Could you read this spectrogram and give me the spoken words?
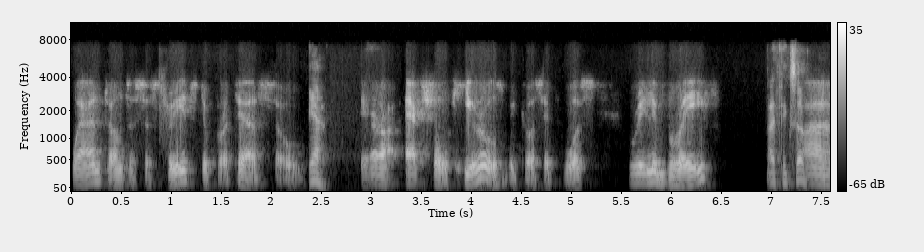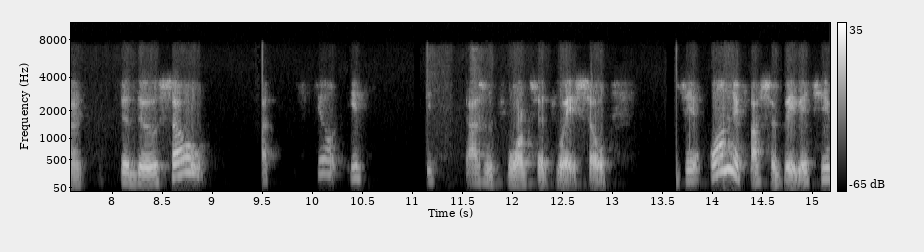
went onto the streets to protest. So yeah, they are actual heroes because it was really brave. I think so. Uh, to do so, but still, it it doesn't work that way. So the only possibility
